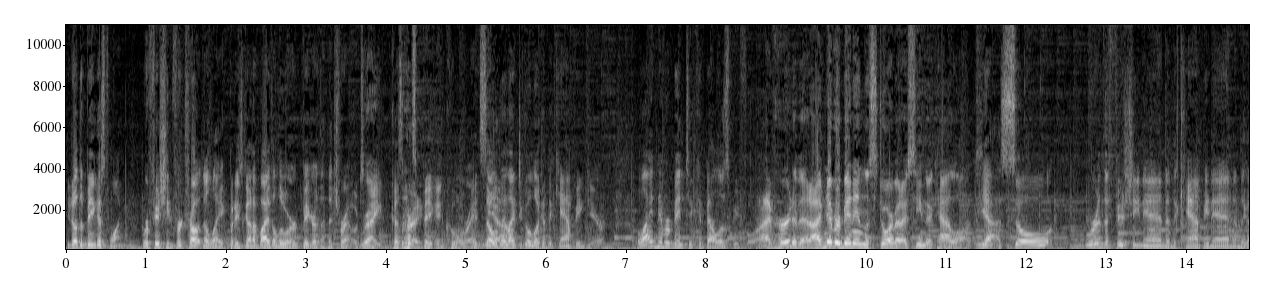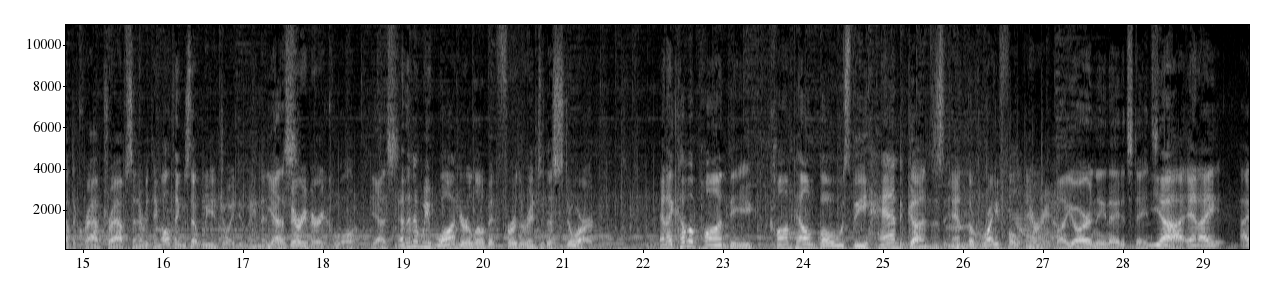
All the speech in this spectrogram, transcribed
You know, the biggest one. We're fishing for trout in the lake, but he's going to buy the lure bigger than the trout. Right, Because it's big and cool, right? So Yeah. they like to go look at the camping gear. Well, I'd never been to Cabela's before. I've heard of it. I've never been in the store, but I've seen their catalogs. Yeah, so we're in the fishing end and the camping end, and they got the crab traps and everything, all things that we enjoy doing, and Yes. very, very cool. Yes. And then we wander a little bit further into the store, and I come upon the compound bows, the handguns, and the rifle area. Well, you are in the United States. Yeah, and I, I,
